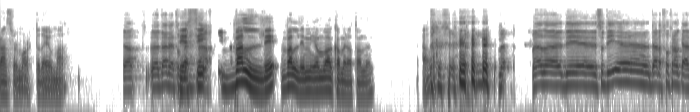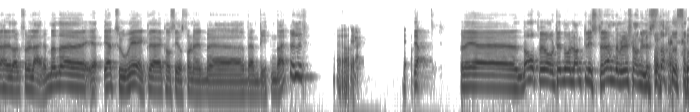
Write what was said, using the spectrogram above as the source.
transfermark, og det er jo meg. Ja, det er nettopp det. Det sier veldig, veldig mye om lagkameratene dine. Ja. men, men eh, de, så de, eh, Det er derfor Frank er her i dag, for å lære. Men eh, jeg, jeg tror vi egentlig kan si oss fornøyd med den biten der, eller? Ja. ja. ja. Fordi, da hopper vi over til noe langt lystere, nemlig slangelust. Som,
